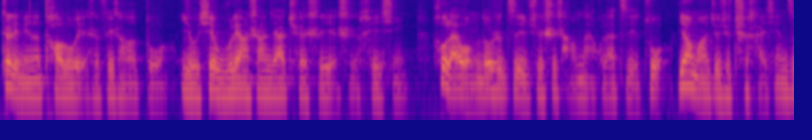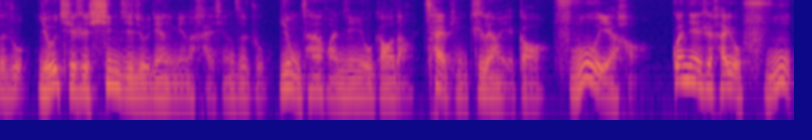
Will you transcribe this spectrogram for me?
这里面的套路也是非常的多，有些无良商家确实也是黑心。后来我们都是自己去市场买回来自己做，要么就去吃海鲜自助，尤其是星级酒店里面的海鲜自助，用餐环境又高档，菜品质量也高，服务也好，关键是还有服务。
